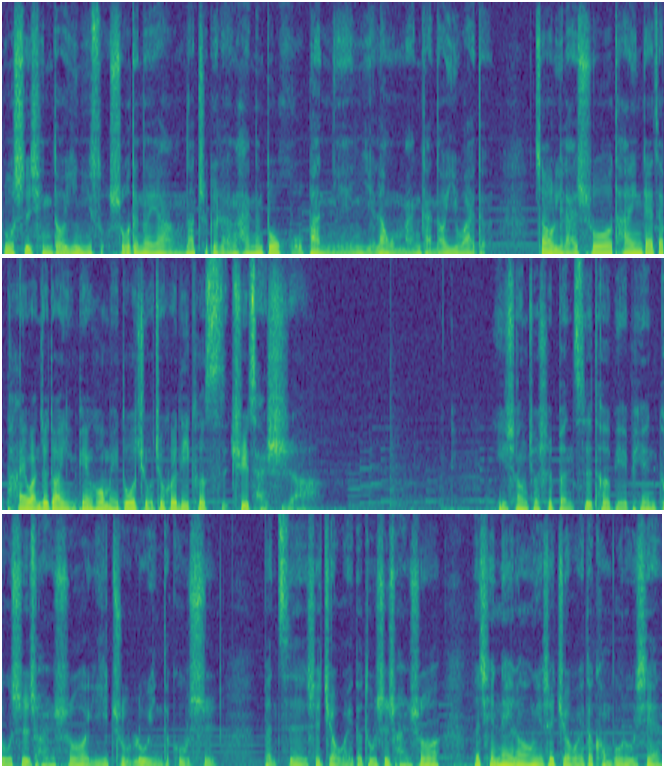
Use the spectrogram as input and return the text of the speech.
若事情都依你所说的那样，那这个人还能多活半年，也让我蛮感到意外的。照理来说，他应该在拍完这段影片后没多久就会立刻死去才是啊。以上就是本次特别篇都市传说遗嘱录影的故事。本次是久违的都市传说，而且内容也是久违的恐怖路线。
